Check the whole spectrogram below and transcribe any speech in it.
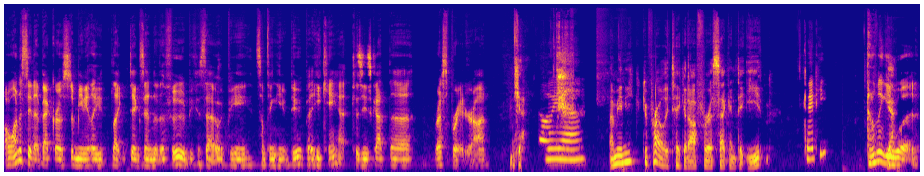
I want to say that Bekros immediately like digs into the food because that would be something he would do, but he can't because he's got the respirator on. Yeah, Oh yeah. I mean, you could probably take it off for a second to eat. Could he? I don't think Yeah. he would.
